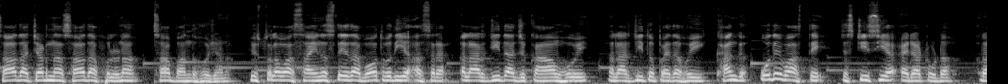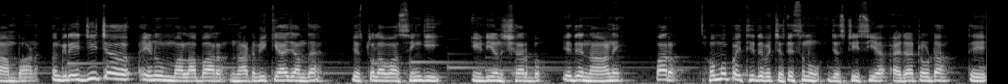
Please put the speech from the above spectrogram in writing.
ਸਾਹ ਦਾ ਚੜ੍ਹਨਾ, ਸਾਹ ਦਾ ਫੁੱਲਣਾ, ਸਾਹ ਬੰਦ ਹੋ ਜਾਣਾ। ਇਸ ਤੋਂ ਇਲਾਵਾ ਸਾਈਨਸ ਤੇ ਇਹਦਾ ਬਹੁਤ ਵਧੀਆ ਅਸਰ ਹੈ, ਅਲਰਜੀ ਦਾ ਜ਼ੁਕਾਮ ਹੋਵੇ, ਅਲਰਜੀ ਤੋਂ ਪੈਦਾ ਹੋਈ ਖੰਘ, ਉਹਦੇ ਵਾਸਤੇ ਜਸਟੀਸੀਆ ਐਡਾਟੋਡਾ ਰਾਮਬਾਣ। ਅੰਗਰੇਜ਼ੀ 'ਚ ਇਹਨੂੰ ਮਾਲਾਬਾਰ ਨਟ ਵੀ ਕਿਹਾ ਜਾਂਦਾ ਹੈ। ਇਸ ਤੋਂ ਇਲਾਵਾ ਸਿੰਘੀ ਇੰਡੀਅਨ ਸ਼ਰਬ ਇਹਦੇ ਨਾਂ ਨੇ, ਪਰ ਹੋਮੋਪੈਥੀ ਦੇ ਵਿੱਚ ਇਸ ਨੂੰ ਜਸਟੀਸੀਆ ਐਡਾਟੋਡਾ ਤੇ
